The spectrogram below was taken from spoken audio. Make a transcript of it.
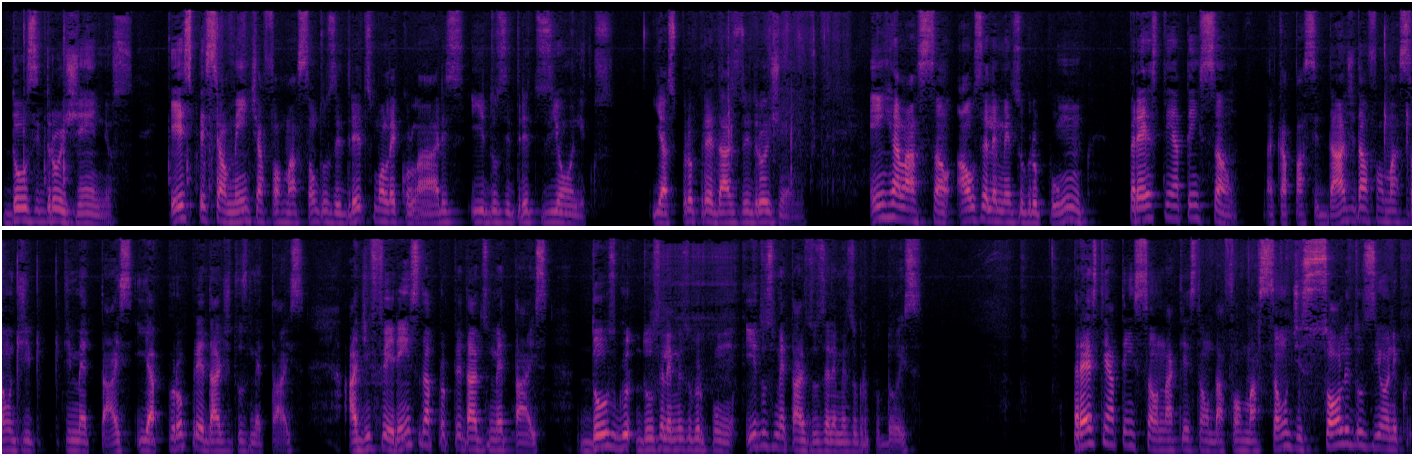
dos hidrogênios, especialmente a formação dos hidretos moleculares e dos hidretos iônicos e as propriedades do hidrogênio. Em relação aos elementos do grupo 1, prestem atenção na capacidade da formação de, de metais e a propriedade dos metais, a diferença da propriedade dos metais dos, dos elementos do grupo 1 e dos metais dos elementos do grupo 2, Prestem atenção na questão da formação de sólidos iônicos,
